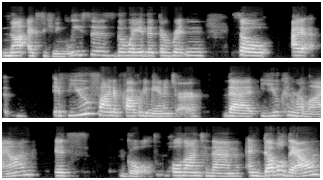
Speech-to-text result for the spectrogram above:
not executing leases the way that they're written. So I, if you find a property manager that you can rely on, it's gold. Hold on to them and double down.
